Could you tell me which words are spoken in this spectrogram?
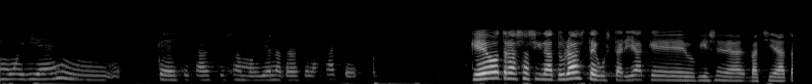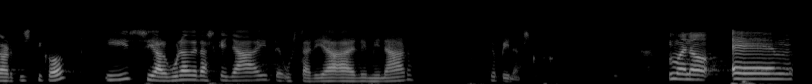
muy bien y que se sabe expresar muy bien a través de las artes. ¿Qué otras asignaturas te gustaría que hubiese en el bachillerato artístico? Y si alguna de las que ya hay te gustaría eliminar, ¿qué opinas? Bueno, em,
